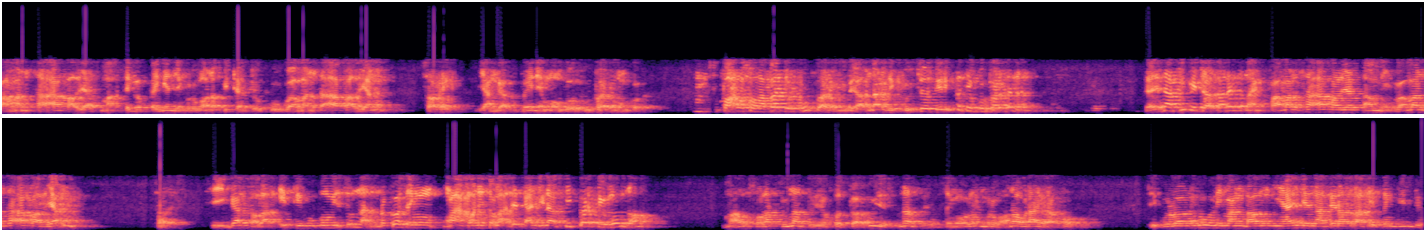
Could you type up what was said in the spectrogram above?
Paman sa'a fal yasma, sehingga pengen yang rumah nabi dadoku, waman sa'a fal yang sore, yang enggak pengen yang monggo bubar monggo. Separuh sahabat itu bubar, dia anak di kucu, diri itu bubar tenang. Jadi nabi pidatanya tenang, paman sa'a fal yasmi, waman sa'a fal yang sore. Sehingga sholat itu dihukumi sunat. Mereka yang ngelakoni sholat itu kanji nabi ber diumum no. Mau sholat sunat tuh ya khutbahku ya sunat tuh. Sing oleh ngrungokno ora ya apa. Di pulau itu lima tahun nyai dia nanti rasa itu pintu.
